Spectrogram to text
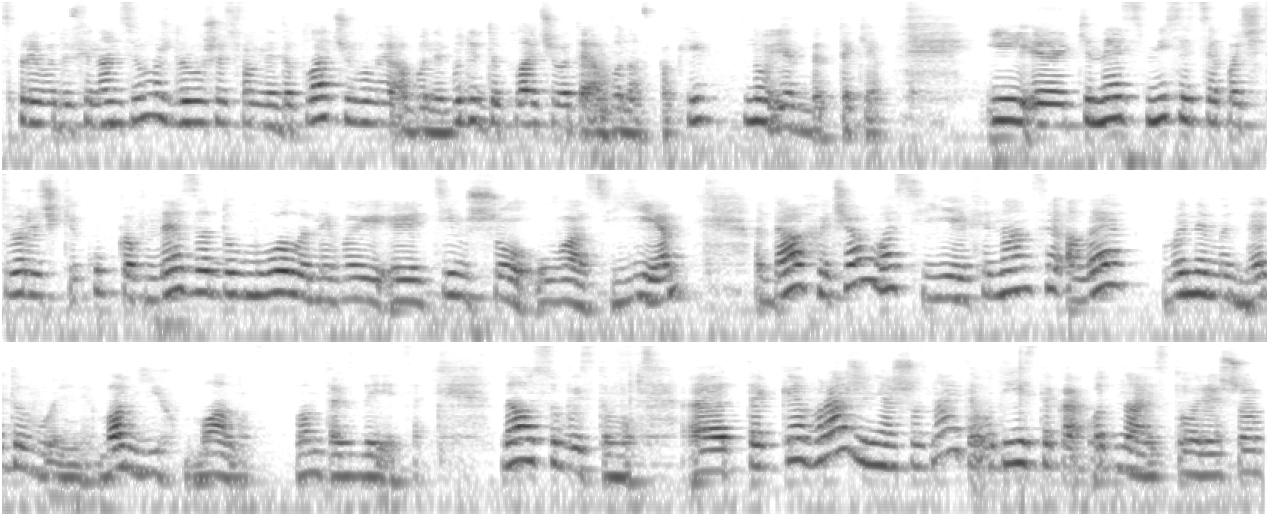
з приводу фінансів. Можливо, щось вам не доплачували, або не будуть доплачувати, або навпаки. Ну, якби таке. І е, кінець місяця по четверочки кубків не задоволений ви е, тим, що у вас є. Да? Хоча у вас є фінанси, але ви ними недовольні. Вам їх мало, вам так здається. На особистому е, таке враження, що знаєте, от є така одна історія, що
